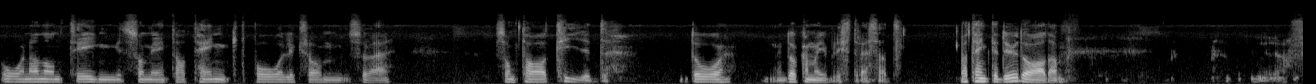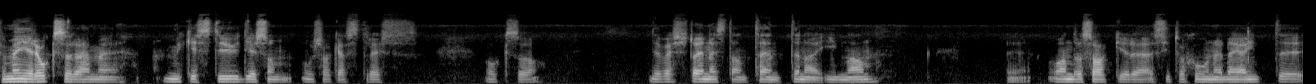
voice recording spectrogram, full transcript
ordna någonting som jag inte har tänkt på liksom sådär. Som tar tid. Då, då kan man ju bli stressad. Vad tänkte du då Adam? För mig är det också det här med mycket studier som orsakar stress. Också det värsta är nästan tentorna innan. Eh, och andra saker är situationer där jag inte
